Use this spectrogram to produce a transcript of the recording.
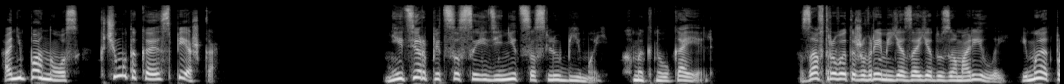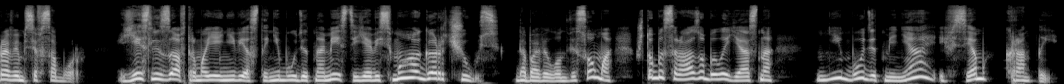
а не понос. К чему такая спешка? «Не терпится соединиться с любимой», — хмыкнул Каэль. «Завтра в это же время я заеду за Мариллой, и мы отправимся в собор. Если завтра моей невесты не будет на месте, я весьма огорчусь», — добавил он весомо, чтобы сразу было ясно, не будет меня и всем кранты.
